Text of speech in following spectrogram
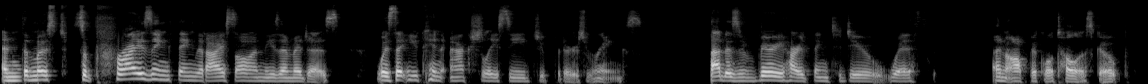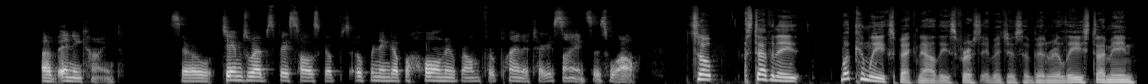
And the most surprising thing that I saw in these images was that you can actually see Jupiter's rings that is a very hard thing to do with an optical telescope of any kind. So, James Webb Space Telescope is opening up a whole new realm for planetary science as well. So, Stephanie, what can we expect now these first images have been released? I mean,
